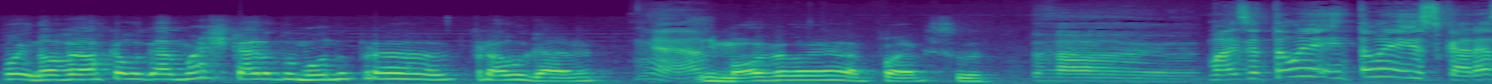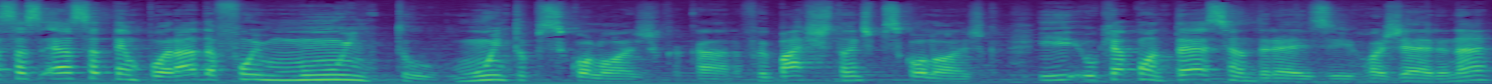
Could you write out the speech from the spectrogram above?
Pô, Nova York é o lugar mais caro do mundo pra, pra alugar, né? É. Imóvel é, pô, é absurdo. Ah, é. Mas então é, então é isso, cara. Essa, essa temporada foi muito, muito psicológica, cara. Foi bastante psicológica. E o que acontece, Andrés e Rogério, né?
